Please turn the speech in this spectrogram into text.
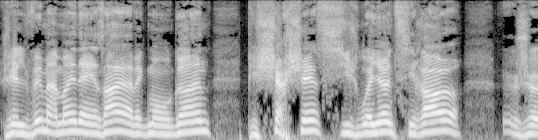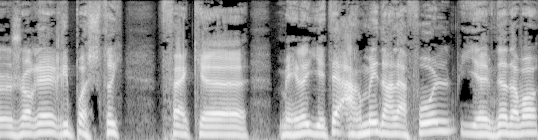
j'ai levé ma main dans les airs avec mon gun, puis je cherchais, si je voyais un tireur, j'aurais riposté. Fait que, euh, mais là, il était armé dans la foule, puis il venait d'avoir,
